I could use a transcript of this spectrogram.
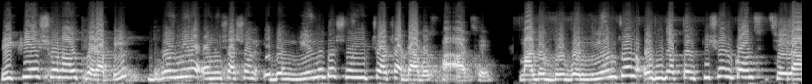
রিক্রিয়েশনাল থেরাপি ধর্মীয় অনুশাসন এবং নিয়মিত শরীর চর্চা ব্যবস্থা আছে। মাদকদ্রব্য নিয়ন্ত্রণ অধিদপ্তর কিশোরগঞ্জ জেলা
